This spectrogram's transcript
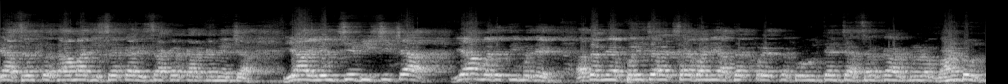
या संत दामाजी सहकारी साखर कारखान्याच्या या एन सी डी सीच्या या मदतीमध्ये आदरणीय परिचारक साहेबांनी अथक प्रयत्न करून त्यांच्या सरकारकडे भांडून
